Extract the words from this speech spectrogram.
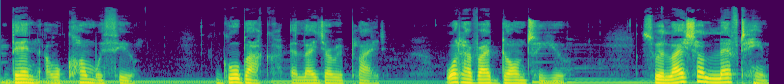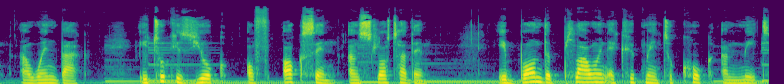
Then I will come with you. Go back, Elijah replied. What have I done to you? So Elisha left him and went back. He took his yoke of oxen and slaughtered them. He burned the plowing equipment to cook and meat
